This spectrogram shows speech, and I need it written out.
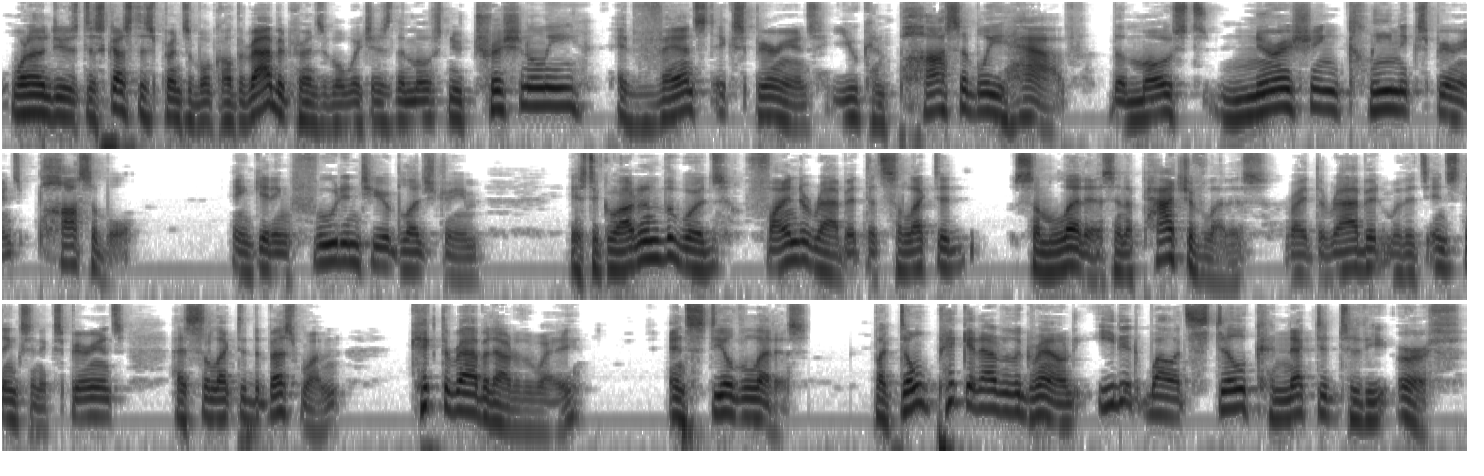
what I'm going to do is discuss this principle called the rabbit principle, which is the most nutritionally advanced experience you can possibly have, the most nourishing, clean experience possible in getting food into your bloodstream is to go out into the woods, find a rabbit that's selected some lettuce and a patch of lettuce, right? The rabbit, with its instincts and experience, has selected the best one. Kick the rabbit out of the way and steal the lettuce. But don't pick it out of the ground. Eat it while it's still connected to the earth,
